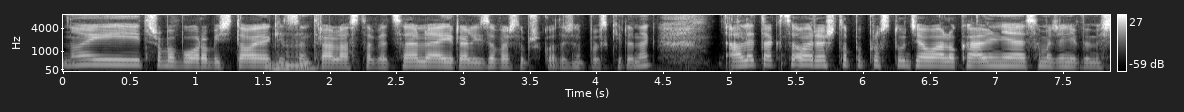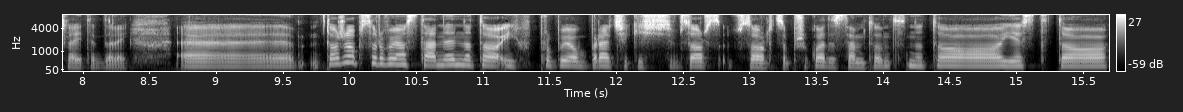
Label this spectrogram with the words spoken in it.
No i trzeba było robić to, jakie mhm. centrala stawia cele i realizować to, przykładać na polski rynek. Ale tak cała reszta po prostu działa lokalnie, samodzielnie wymyśla i tak dalej. E, to, że obserwują Stany, no to ich próbują brać jakieś wzorce, wzorce, przykłady stamtąd, no to jest to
